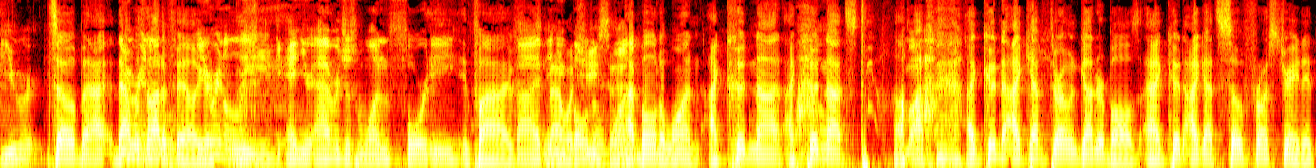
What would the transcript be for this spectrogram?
you were So, but I, that you were was in not a, failure. You failure. were in a league, and your average was 145, Five. and Not you what bowled she a said. one. I bowled a one. I could not. I could not stop. I couldn't. I kept throwing gutter balls. I could. I got so frustrated.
